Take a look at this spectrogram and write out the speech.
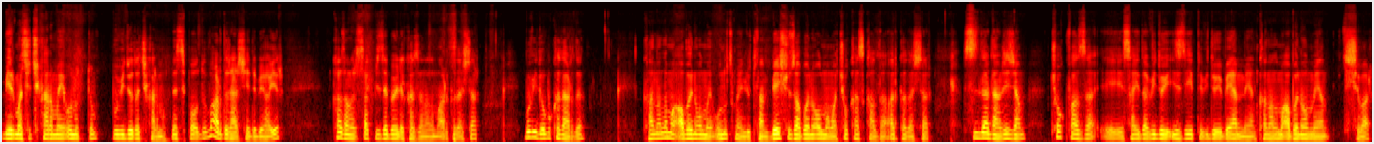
bir maçı çıkarmayı unuttum. Bu videoda çıkarmak nasip oldu. Vardır her şeyde bir hayır. Kazanırsak biz de böyle kazanalım arkadaşlar. Bu video bu kadardı. Kanalıma abone olmayı unutmayın lütfen. 500 abone olmama çok az kaldı arkadaşlar. Sizlerden ricam çok fazla e, sayıda videoyu izleyip de videoyu beğenmeyen, kanalıma abone olmayan kişi var.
